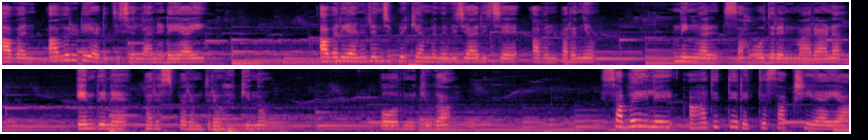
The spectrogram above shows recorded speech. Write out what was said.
അവൻ അവരുടെ അടുത്ത് ചെല്ലാനിടയായി. അവരെ അനുരഞ്ജിപ്പിക്കാമെന്ന് വിചാരിച്ച് അവൻ പറഞ്ഞു നിങ്ങൾ സഹോദരന്മാരാണ്. എന്തിന് പരസ്പരം ദ്രോഹിക്കുന്നു? ഓർമ്മിക്കുക. സഭയിലെ ആദ്യത്തെ രക്തസാക്ഷിയായ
